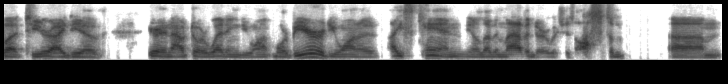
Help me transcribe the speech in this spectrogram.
But to your idea of you're at an outdoor wedding, do you want more beer or do you want an ice can, you know, lemon lavender, which is awesome, um,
